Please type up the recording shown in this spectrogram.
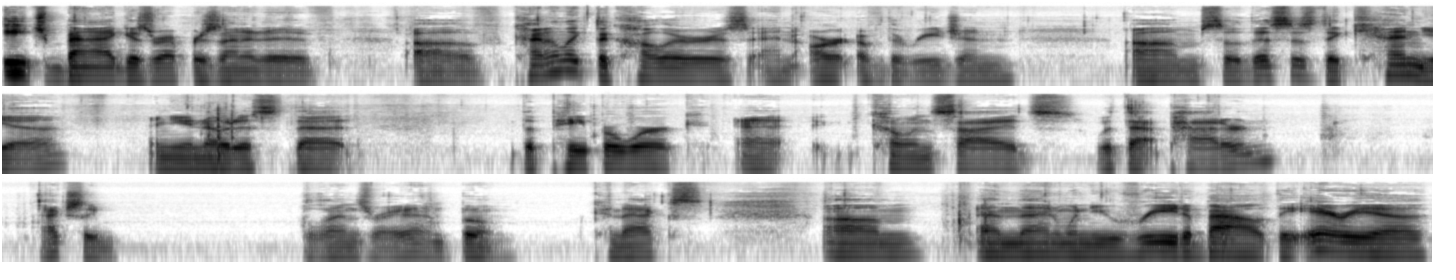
each bag is representative of kind of like the colors and art of the region. Um, so this is the Kenya, and you notice that the paperwork uh, coincides with that pattern. Actually blends right in. Boom. Connects. Um, and then when you read about the area,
